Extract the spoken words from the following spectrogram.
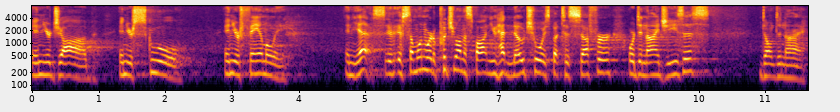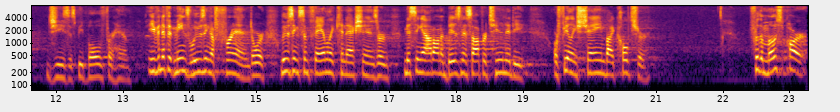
in your job, in your school, in your family, and yes, if, if someone were to put you on the spot and you had no choice but to suffer or deny Jesus, don't deny Jesus. Be bold for him. Even if it means losing a friend or losing some family connections or missing out on a business opportunity or feeling shame by culture. For the most part,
